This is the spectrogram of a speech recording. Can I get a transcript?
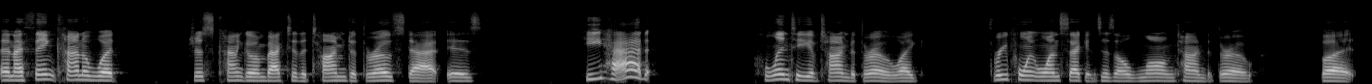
and I think kind of what just kind of going back to the time to throw stat is he had plenty of time to throw. Like 3.1 seconds is a long time to throw, but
